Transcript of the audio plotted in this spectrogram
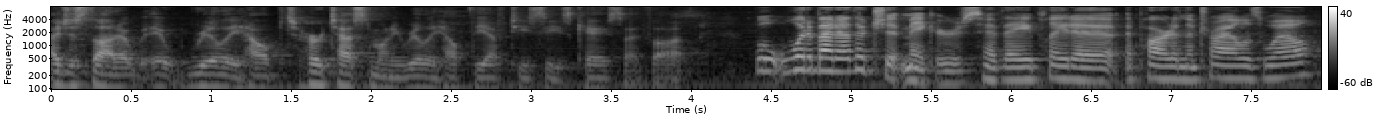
I just thought it, it really helped. Her testimony really helped the FTC's case. I thought. Well, what about other chip makers? Have they played a, a part in the trial as well?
